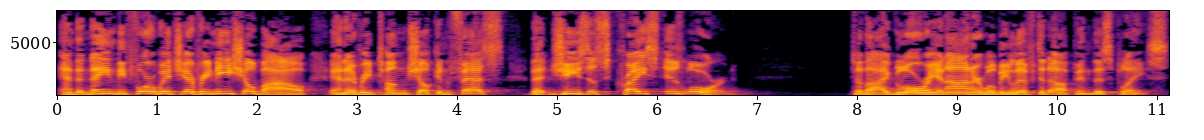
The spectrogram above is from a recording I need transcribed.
and the name before which every knee shall bow and every tongue shall confess that Jesus Christ is Lord. To thy glory and honor will be lifted up in this place.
